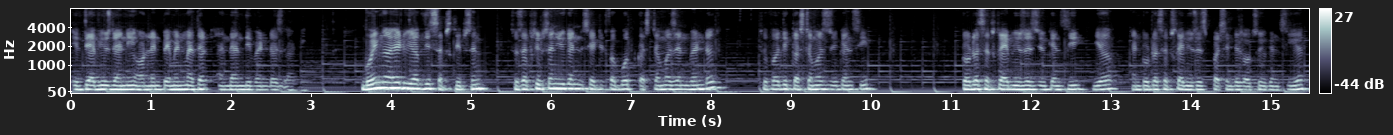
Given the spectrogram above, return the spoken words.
if they have used any online payment method, and then the vendors earning. Going ahead, we have the subscription. So subscription you can set it for both customers and vendors. So for the customers, you can see total subscribe users you can see here, and total subscribe users percentage also you can see here.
